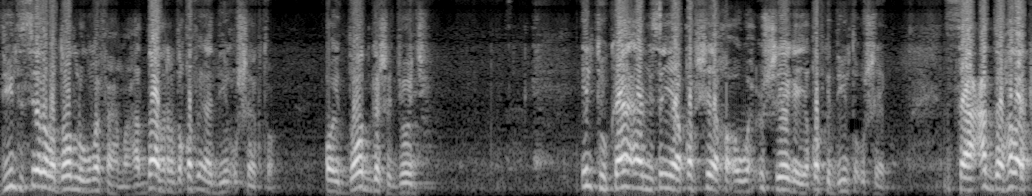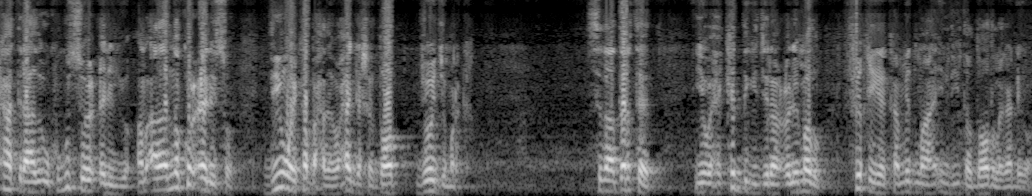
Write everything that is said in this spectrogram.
diinta sideedaba dood laguma fahma haddaad rabto qof inaad diin u sheegto oy dood gasho jooji. Intuu kaa aaminsan yahay qof sheekha oo wax u qofka diinta u sheeg. Hadalkaa tidhaahda uu kugu soo celiyo ama aad adna ku celiso diin way ka baxday waxay gashay dood jooji marka. Sidaa darteed iyo waxay ka digi jireen culimadu fiqiga ka mid maaha in diinta dood laga dhigo.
